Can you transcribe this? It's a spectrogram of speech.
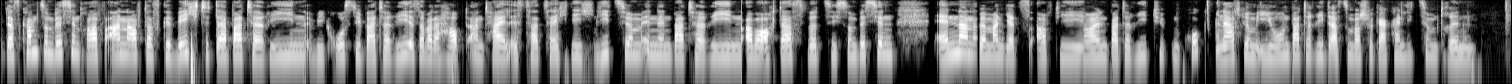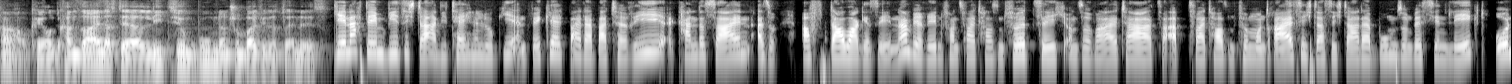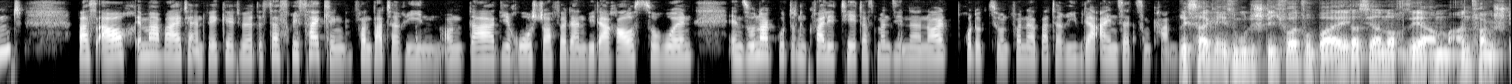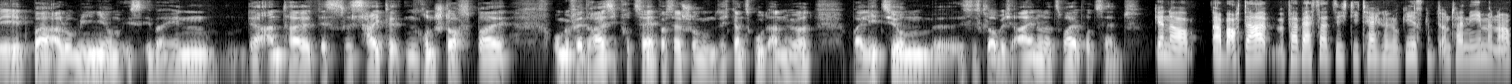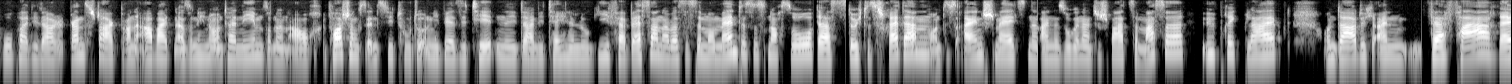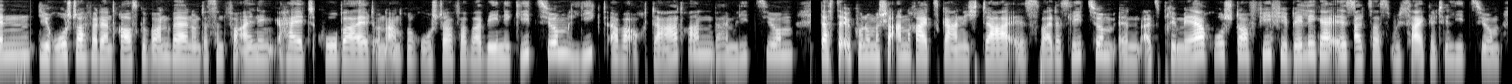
Das kommt so ein bisschen drauf an, auf das Gewicht der Batterien, wie groß die Batterie ist, aber der Hauptanteil ist tatsächlich Lithium in den Batterien. Aber auch das wird sich so ein bisschen ändern, wenn man jetzt auf die neuen Batterietypen guckt. Natrium-Ionen-Batterie, da ist zum Beispiel gar kein Lithium drin. Ah, okay. Und kann sein, dass der Lithium-Boom dann schon bald wieder zu Ende ist. Je nachdem, wie sich da die Technologie entwickelt bei der Batterie, kann das sein, also auf Dauer gesehen, ne? wir reden von 2040 und so weiter, ab 2035, dass sich da der Boom so ein bisschen legt. Und was auch immer weiterentwickelt wird, ist das Recycling von Batterien und da die Rohstoffe dann wieder rauszuholen in so einer guten Qualität, dass man sie in der Neuproduktion von der Batterie wieder einsetzen kann. Recycling ist ein gutes Stichwort, wobei das ja noch sehr am Anfang steht, bei Aluminium ist immerhin der Anteil des recycelten Grundstoffs bei ungefähr 30 Prozent, was ja schon sich ganz gut anhört. Bei Lithium äh, ist es, glaube ich, ein oder zwei Prozent. Genau, aber auch da verbessert sich die Technologie. Es gibt Unternehmen in Europa, die da ganz stark dran arbeiten. Also nicht nur Unternehmen, sondern auch Forschungsinstitute, Universitäten, die da die Technologie verbessern. Aber es ist im Moment ist es noch so, dass durch das Schreddern und das Einschmelzen eine sogenannte schwarze Masse übrig bleibt und dadurch ein Verfahren die Rohstoffe dann draus gewonnen werden. Und das sind vor allen Dingen halt Kobalt und andere Rohstoffe, aber wenig Lithium. Liegt aber auch daran beim Lithium, dass der ökonomische Anreiz gar nicht da ist, weil das Lithium in, als Primärrohstoff viel, viel billiger ist als das recycelte Lithium.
